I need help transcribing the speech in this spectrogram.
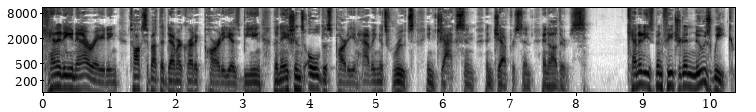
Kennedy narrating talks about the Democratic Party as being the nation's oldest party and having its roots in Jackson and Jefferson and others. Kennedy's been featured in Newsweek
